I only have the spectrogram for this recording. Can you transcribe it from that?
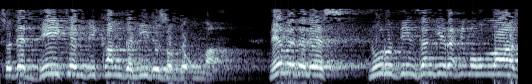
so that they can become the leaders of the ummah. Nevertheless, Nuruddin Zangi rahimahullah's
